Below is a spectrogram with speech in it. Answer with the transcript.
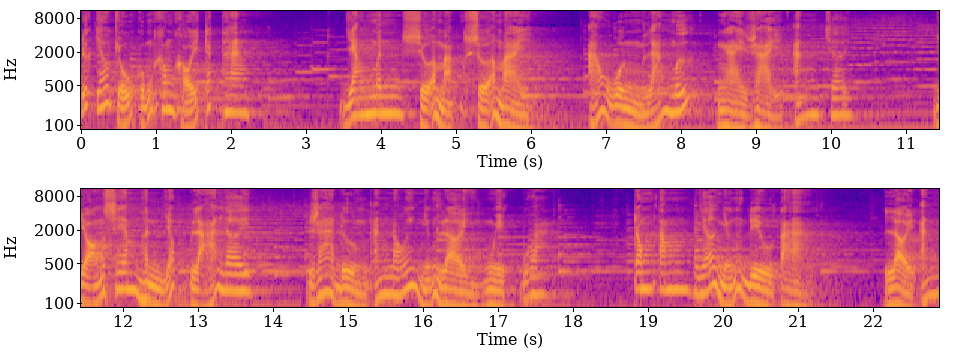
Đức giáo chủ cũng không khỏi trách than. Văn minh sửa mặt, sửa mài Áo quần láng mướt Ngày rài ăn chơi. Dọn xem hình dốc lả lơi ra đường ăn nói những lời nguyệt qua trong tâm nhớ những điều tà, lời ăn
